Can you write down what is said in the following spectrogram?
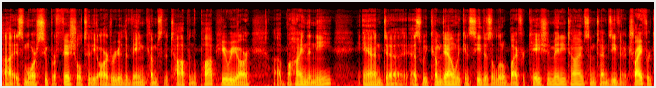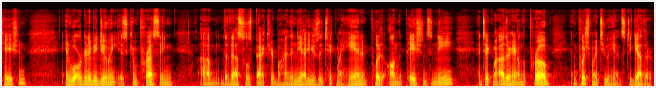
uh, is more superficial to the artery, or the vein comes to the top in the pop. Here we are uh, behind the knee, and uh, as we come down, we can see there's a little bifurcation many times, sometimes even a trifurcation. And what we're going to be doing is compressing um, the vessels back here behind the knee. I usually take my hand and put it on the patient's knee, and take my other hand on the probe and push my two hands together.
